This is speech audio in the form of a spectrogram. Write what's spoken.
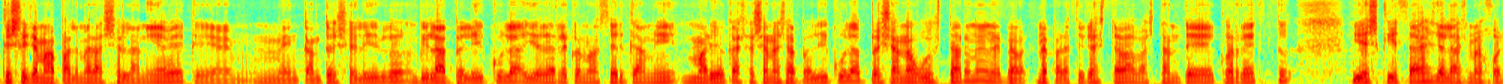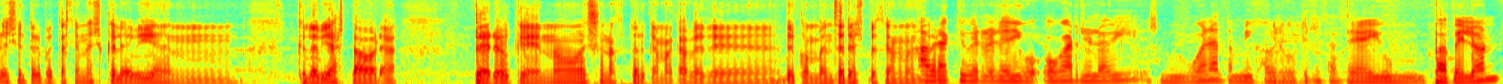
que se llama Palmeras en la Nieve, que me encantó ese libro, vi la película y he de reconocer que a mí Mario Casas en esa película, pese a no gustarme, me, me parece que estaba bastante correcto y es quizás de las mejores interpretaciones que le vi, en, que le vi hasta ahora. Pero que no es un actor que me acabe de, de convencer especialmente. Habrá que verlo, ya digo, Hogar yo la vi, es muy buena, también Javier Gutiérrez hace ahí un papelón.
